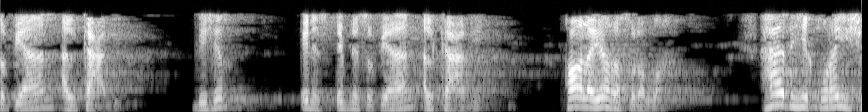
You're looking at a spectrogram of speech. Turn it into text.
Sufyan al-Ka'bi. Bishr ibn Sufyan al-Ka'bi. Qala ya Rasulullah, hadhihi Quraisy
